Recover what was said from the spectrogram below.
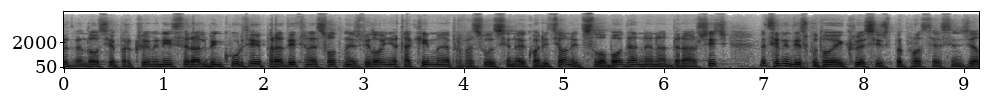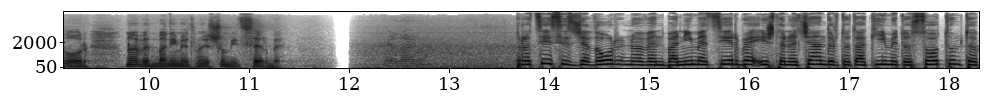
Vetëvendosje për kryeministër, Albin Kurti, paraditen e sotme zhvilloi një takim me përfaqësuesin e koalicionit, Slloboda, Nenad Rashiq, me të cilin diskutoi kryesisht për procesin zgjedhor në vendbanimet me shumicë serbe. Procesi zgjedhor në vendbanimet serbe ishte në qendër të takimit të sotëm të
